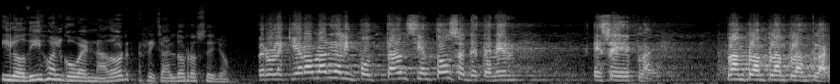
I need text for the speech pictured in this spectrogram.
y lo dijo el gobernador Ricardo Rosselló. Pero le quiero hablar de la importancia entonces de tener ese plan. Plan, plan, plan, plan, plan.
